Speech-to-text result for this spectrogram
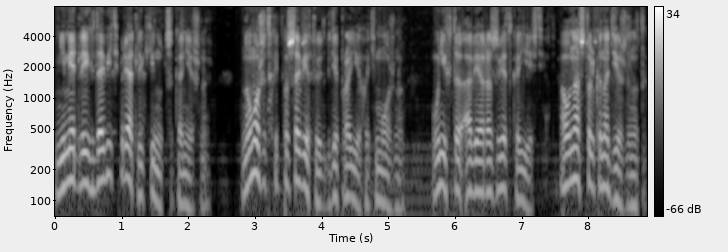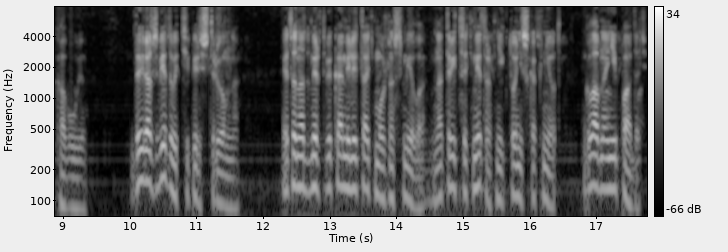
Немедля их давить вряд ли кинутся, конечно. Но, может, хоть посоветуют, где проехать можно. У них-то авиаразведка есть, а у нас только надежда на таковую. Да и разведывать теперь стрёмно. Это над мертвяками летать можно смело, на 30 метров никто не скакнет. Главное не падать.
